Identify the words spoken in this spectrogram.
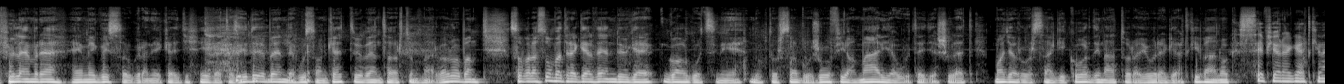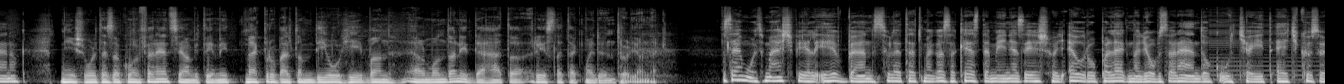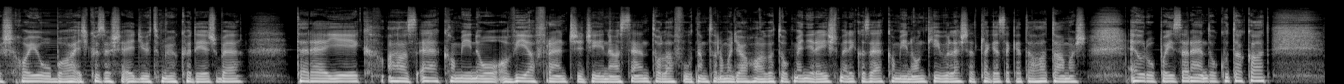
fülemre, én még visszaugranék egy évet az időben, de 22-ben tartunk már valóban. Szóval a szombat reggel vendége Galgocini dr. Szabó Zsófia, a Mária út Egyesület Magyarországi koordinátora. Jó reggelt kívánok! Szép jó reggelt kívánok! Mi is volt ez a konferencia, amit én itt megpróbáltam dióhéjban elmondani, de hát a részletek majd öntől jönnek. Az elmúlt másfél évben született meg az a kezdeményezés, hogy Európa legnagyobb zarándok útjait egy közös hajóba, egy közös együttműködésbe tereljék. Az El Camino, a Via Francigena, a Szent Olaf út, nem tudom, hogy a hallgatók mennyire ismerik az El Caminon kívül esetleg ezeket a hatalmas európai utakat,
